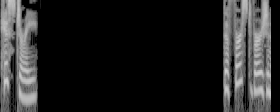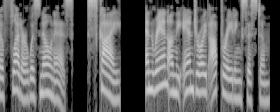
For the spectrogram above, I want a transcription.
History The first version of Flutter was known as Sky and ran on the Android operating system.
